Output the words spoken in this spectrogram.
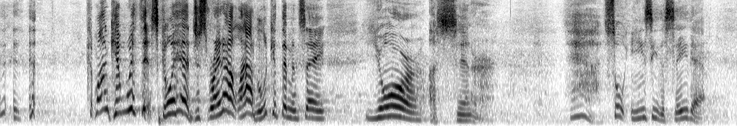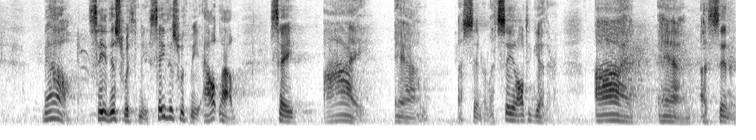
that. Come on, get with this. Go ahead. Just right out loud. Look at them and say, You're a sinner. Yeah, it's so easy to say that. Now, say this with me. Say this with me out loud. Say, I am a sinner. Let's say it all together. I am a sinner.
